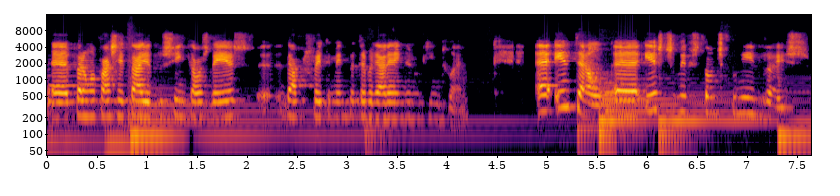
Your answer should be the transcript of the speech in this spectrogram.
uh, para uma faixa etária dos 5 aos 10, uh, ah, dá perfeitamente para trabalhar ainda no quinto ano. então, estes livros estão disponíveis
